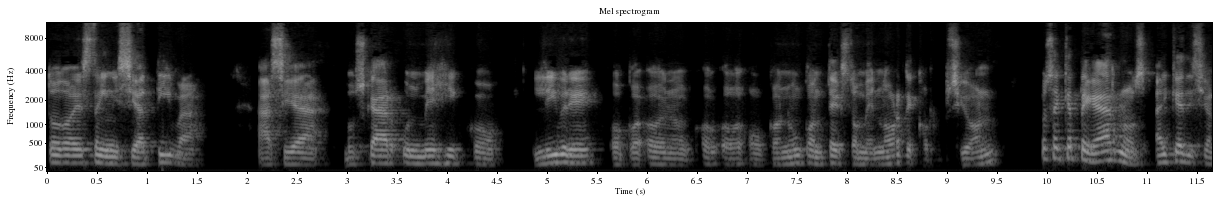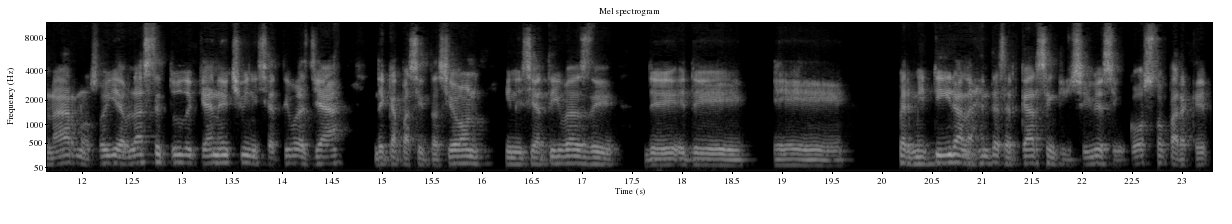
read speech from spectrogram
toda esta iniciativa hacia buscar un México libre o, con un contexto menor de corrupción, pues hay que pegarnos, hay que adicionarnos. Oye, hablaste tú de que han hecho iniciativas ya de capacitación, iniciativas de, eh, permitir a la gente acercarse inclusive sin costo para que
